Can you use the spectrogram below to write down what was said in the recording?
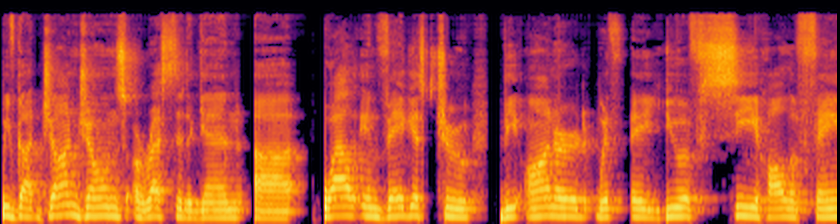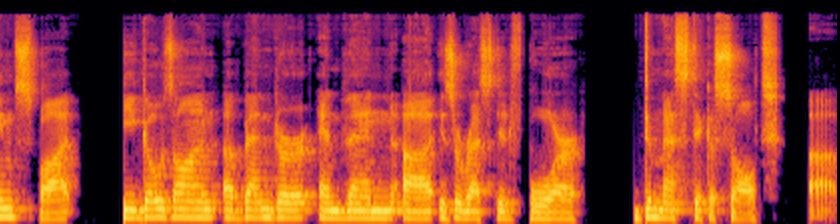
we've got Jon Jones arrested again. Uh, while in Vegas to be honored with a UFC Hall of Fame spot he goes on a bender and then uh, is arrested for domestic assault. Uh,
